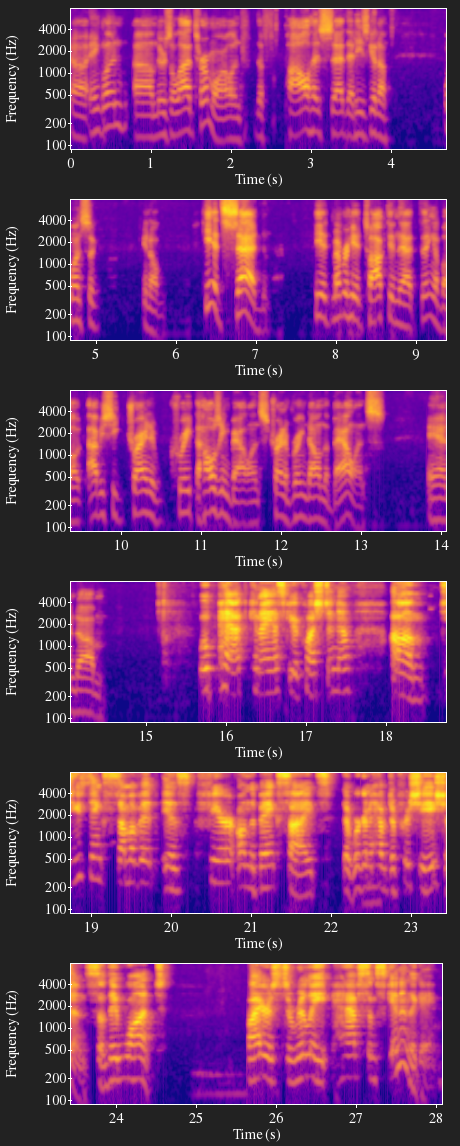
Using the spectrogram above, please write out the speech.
uh, England. Um, there's a lot of turmoil, and the Powell has said that he's gonna once the, you know, he had said he had remember he had talked in that thing about obviously trying to create the housing balance, trying to bring down the balance, and um, Well, Pat, can I ask you a question now? Um, do you think some of it is fear on the bank sides that we're going to have depreciation? So they want buyers to really have some skin in the game.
